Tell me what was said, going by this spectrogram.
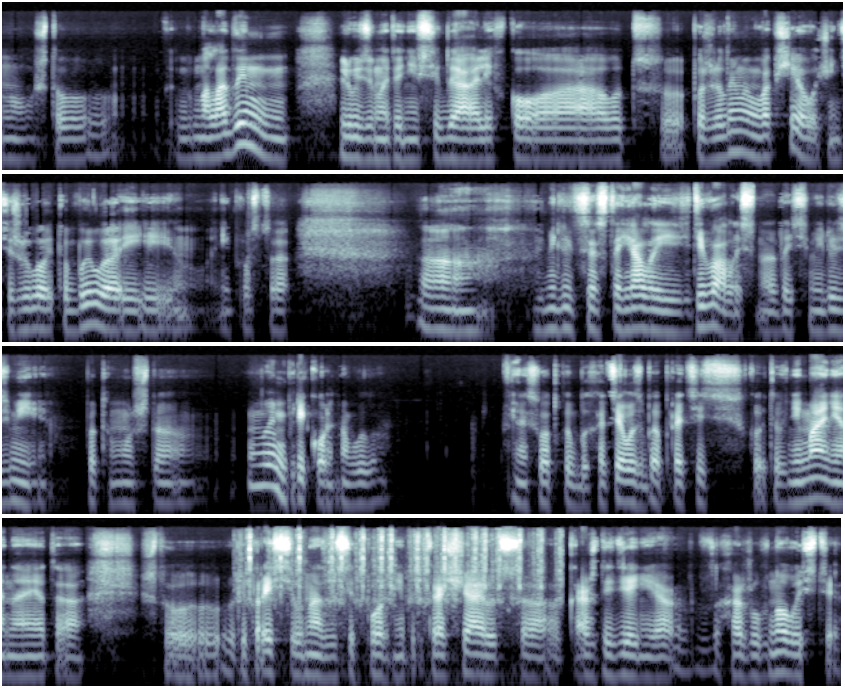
ну, что молодым людям это не всегда легко, а вот пожилым им вообще очень тяжело это было, и они просто а, милиция стояла и издевалась над этими людьми, потому что ну, им прикольно было. Вот как бы хотелось бы обратить какое-то внимание на это, что репрессии у нас до сих пор не прекращаются. Каждый день я захожу в новости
